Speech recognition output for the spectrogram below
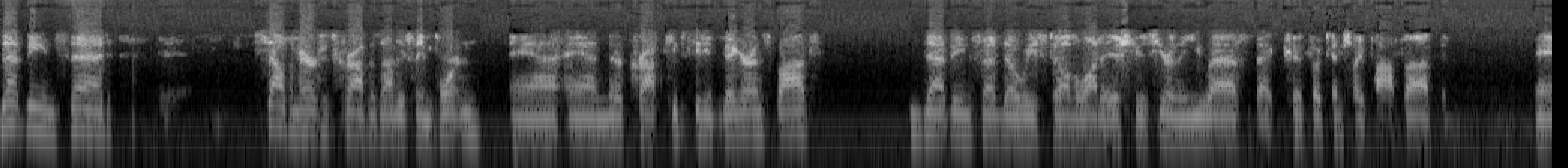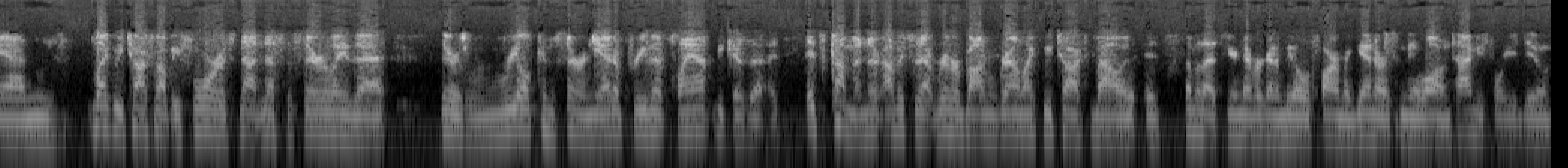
that being said, South America's crop is obviously important, and, and their crop keeps getting bigger in spots. That being said, though, we still have a lot of issues here in the U.S. that could potentially pop up. And, and like we talked about before, it's not necessarily that – there's real concern yet a prevent plant because uh, it's coming. Obviously, that river bottom ground, like we talked about, it's some of that you're never going to be able to farm again, or it's going to be a long time before you do.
